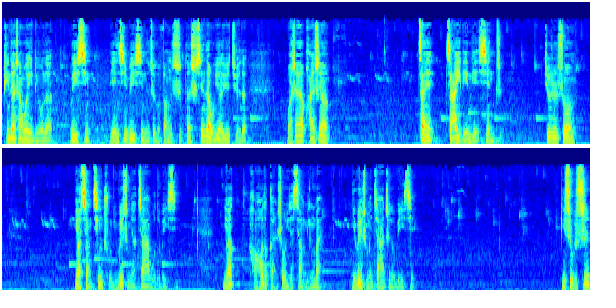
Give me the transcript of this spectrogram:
平台上我也留了微信联系微信的这个方式，但是现在我越来越觉得，我还是要还是要再加一点点限制，就是说，你要想清楚你为什么要加我的微信，你要好好的感受一下，想明白你为什么加这个微信，你是不是？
